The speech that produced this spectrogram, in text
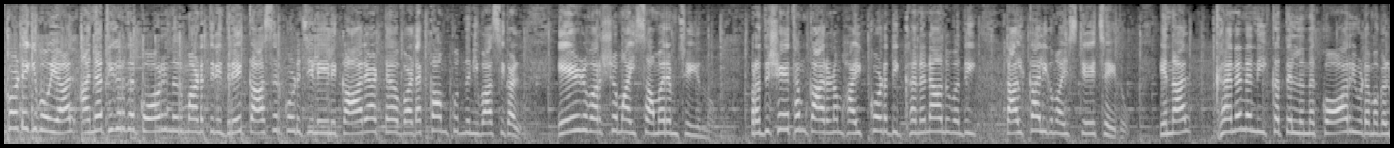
കാസർകോട്ടേക്ക് പോയാൽ അനധികൃത കോറി നിർമ്മാണത്തിനെതിരെ കാസർകോട് ജില്ലയിലെ കാരാട്ട് വടക്കാംകുന്ന് നിവാസികൾ ഏഴു വർഷമായി സമരം ചെയ്യുന്നു. പ്രതിഷേധം കാരണം ഹൈക്കോടതി ഖനനാനുമതി താൽക്കാലികമായി സ്റ്റേ ചെയ്തു. എന്നാൽ ഖനന നീക്കത്തിൽ നിന്ന് കോറി ഉടമകൾ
